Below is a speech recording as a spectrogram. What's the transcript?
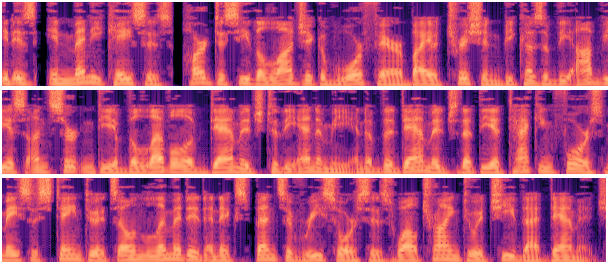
It is, in many cases, hard to see the logic of warfare by attrition because of the obvious uncertainty of the level of damage to the enemy and of the damage that the attacking force may sustain to its own limited and expensive resources while trying to achieve that damage.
